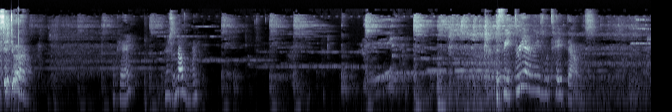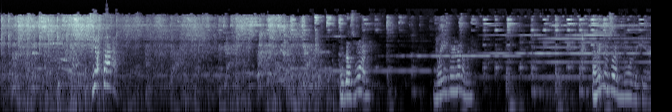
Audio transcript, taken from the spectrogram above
Sit down! Okay. There's another one. Defeat three enemies with takedowns. Yeah, para! There goes one. I'm waiting for another one. I think there's like more over here.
